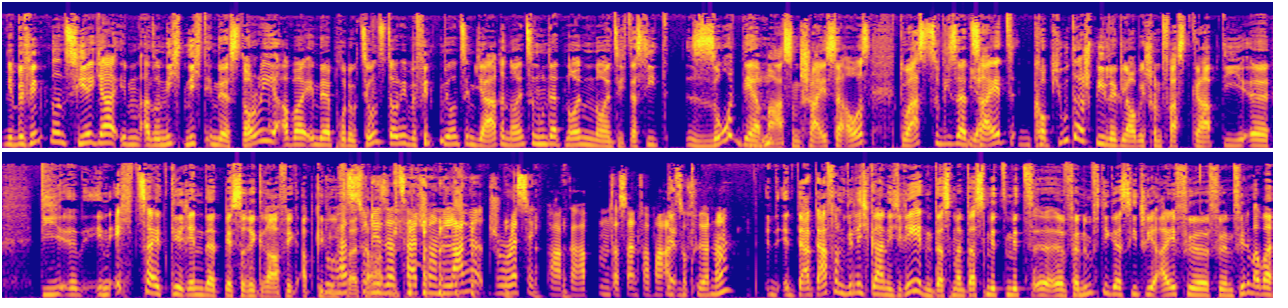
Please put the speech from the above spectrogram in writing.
wir befinden uns hier ja im, also nicht, nicht in der Story, aber in der Produktionsstory befinden wir uns im Jahre 1999. Das sieht so dermaßen scheiße aus. Du hast zu dieser Ja. Zeit Computerspiele, glaube ich, schon fast gehabt, die, äh, die äh, in Echtzeit gerendert bessere Grafik Du abgeliefert hast zu haben. dieser Zeit schon lange Jurassic Park gehabt, um das einfach mal anzuführen, ne? Da, davon will ich gar nicht reden, dass man das mit mit äh, vernünftiger CGI für für einen Film, aber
